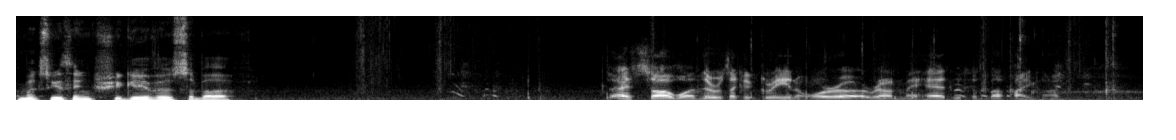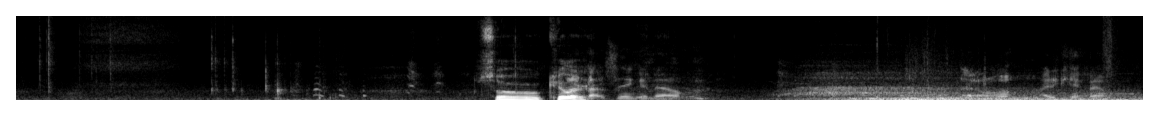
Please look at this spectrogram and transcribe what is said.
What makes you think she gave us a buff? I saw one. There was like a green aura around my head with a buff icon. So, killer. I'm not seeing it now. I don't know. I can't fam.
